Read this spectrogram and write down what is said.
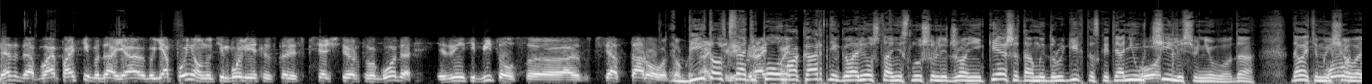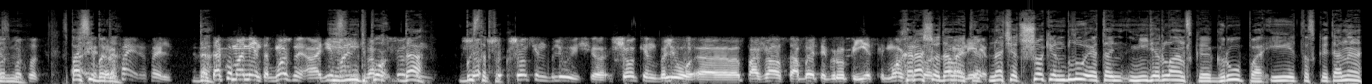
Да-да-да, спасибо, да, я, я понял, но тем более, если вы сказали с 54 -го года, извините, Битлз э, с 52-го только Битлз, кстати, играть, Пол Маккартни говорил, что они слушали Джонни Кэша там и других, так сказать, они вот. учились у него, да. Давайте мы вот, еще вот, возьмем. Вот, вот, вот. Спасибо, Рафаэль, да. Рафаэль, да. Такой момент, можно один Извините, маленький вопрос? По... Да. Быстро. Shocking Blue еще. Shocking Blue, э, пожалуйста, об этой группе, если можно. Хорошо, давайте. Параллели. Значит, Шокин Блю это нидерландская группа, и, так сказать, она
